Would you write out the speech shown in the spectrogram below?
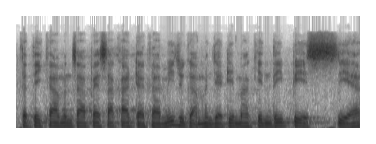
Ketika mencapai sakadagami juga menjadi makin tipis ya.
